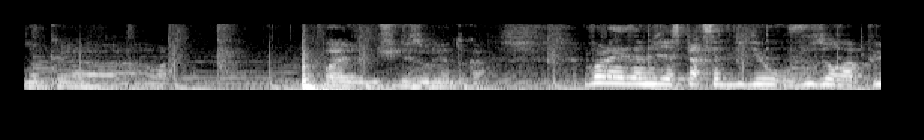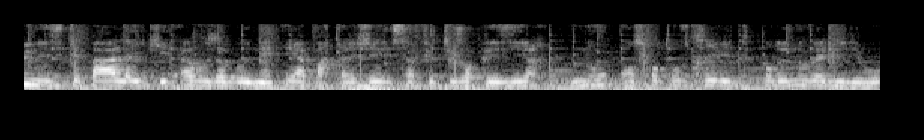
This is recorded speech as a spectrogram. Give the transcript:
Donc euh, voilà. Ouais, je suis désolé en tout cas. Voilà les amis, j'espère que cette vidéo vous aura plu. N'hésitez pas à liker, à vous abonner et à partager. Ça fait toujours plaisir. Nous, on se retrouve très vite pour de nouvelles vidéos.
